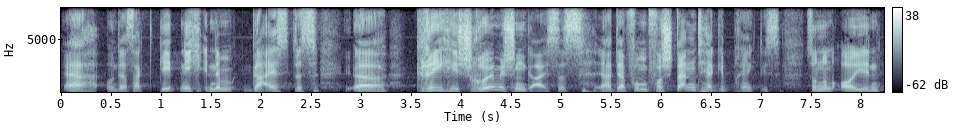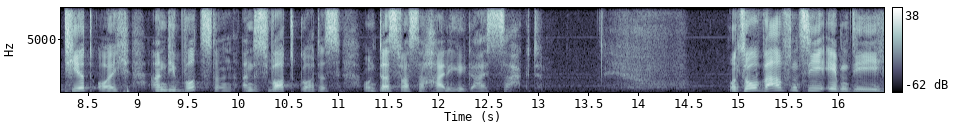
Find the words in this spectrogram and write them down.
Er, und er sagt, geht nicht in dem Geist des äh, griechisch-römischen Geistes, ja, der vom Verstand her geprägt ist, sondern orientiert euch an die Wurzeln, an das Wort Gottes und das, was der Heilige Geist sagt. Und so werfen sie eben die,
